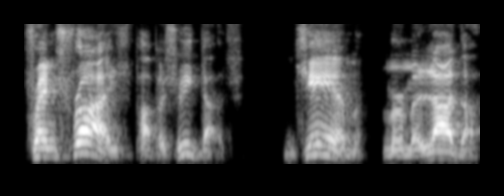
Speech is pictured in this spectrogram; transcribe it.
French fries, papas fritas. Jam, mermelada.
